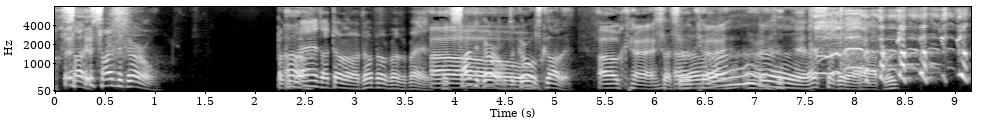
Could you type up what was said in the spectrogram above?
sign, sign the girl." But the band, I don't know. I don't know about the band. But sign the girl. The girl's got it. Okay. So I said, okay. "Oh, that's not going to happen.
